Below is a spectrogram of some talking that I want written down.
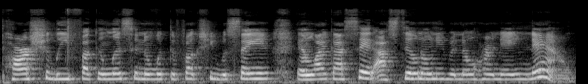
partially fucking listened to what the fuck she was saying, and like I said, I still don't even know her name now.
